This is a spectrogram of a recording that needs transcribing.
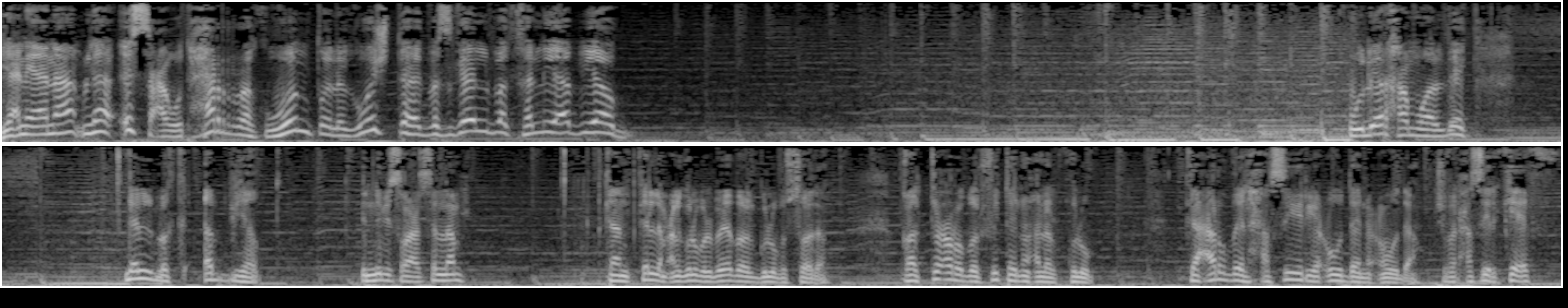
يعني أنا لا اسعى وتحرك وانطلق واجتهد بس قلبك خليه أبيض. وليرحم والديك قلبك أبيض. النبي صلى الله عليه وسلم كان يتكلم عن القلوب البيضاء والقلوب السوداء. قال تعرض الفتن على القلوب كعرض الحصير عودا عودا شوف الحصير كيف؟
